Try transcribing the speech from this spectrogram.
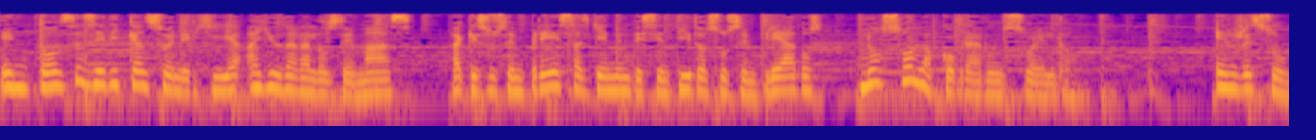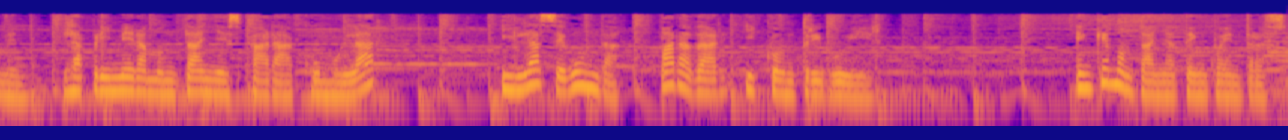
Entonces dedican su energía a ayudar a los demás, a que sus empresas llenen de sentido a sus empleados, no solo a cobrar un sueldo. En resumen, la primera montaña es para acumular y la segunda para dar y contribuir. ¿En qué montaña te encuentras?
